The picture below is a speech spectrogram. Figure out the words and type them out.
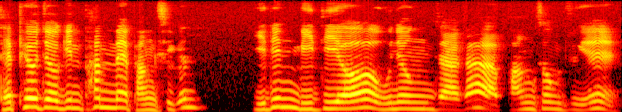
대표적인 판매 방식은 1인 미디어 운영자가 방송 중에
